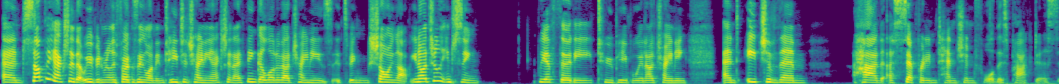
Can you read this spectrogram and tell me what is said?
And something actually that we've been really focusing on in teacher training, actually, and I think a lot of our trainees, it's been showing up. You know, it's really interesting. We have 32 people in our training, and each of them had a separate intention for this practice.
